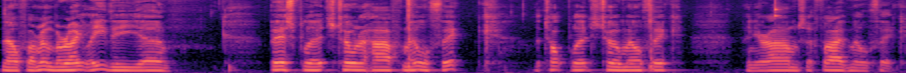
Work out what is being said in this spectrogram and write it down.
Now, if I remember rightly, the uh, base plate's two and a half mil thick, the top plate's two mil thick, and your arms are five mil thick.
